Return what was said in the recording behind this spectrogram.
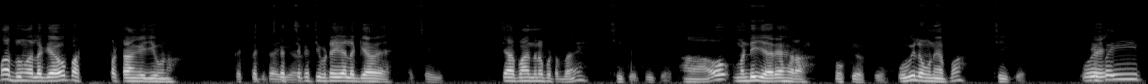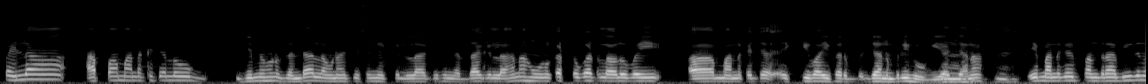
ਭਾਦੋਂ ਦਾ ਲੱਗਿਆ ਉਹ ਪੱਟ- ਪੱਟਾਂਗੇ ਜੀ ਹੁਣ। ਕੱਚੀ ਪਟਾਈ ਕੱਚੇ ਕੱਚੀ ਪਟਾਈਆ ਲੱਗਿਆ ਹੋਇਆ। ਅੱਛਾ ਜੀ। ਚਾਰ ਪੰਜ ਦਿਨ ਪੱਟ ਦਾਂਗੇ ਠੀਕ ਹੈ ਠੀਕ ਹੈ। ਹਾਂ ਉਹ ਮੰਡੀ ਜਾ ਰਿਹਾ ਹਰਾ। Okay okay. ਉਹ ਵੀ ਲਾਉਣੇ ਆਪਾਂ। ਠੀਕ ਹੈ। ਉਹ ਬਾਈ ਪਹਿਲਾਂ ਆਪਾਂ ਮੰਨ ਕੇ ਚੱਲੋ ਜਿਵੇਂ ਹੁਣ ਗੰਡਾ ਲਾਉਣਾ ਕਿਸੇ ਨੇ ਕਿੱਲਾ ਕਿਸੇ ਨੇ ਅੱਧਾ ਕਿੱਲਾ ਹਨਾ ਹੁਣ ਘੱਟੋ ਘੱਟ ਲਾ ਲਓ ਬਾਈ ਆ ਮੰਨ ਕੇ ਚ- 21 22 ਫਿਰ ਜਨਵਰੀ ਹੋ ਗਈ ਅੱਜ ਹਨਾ? ਇਹ ਮੰਨ ਕੇ 15 20 ਦਿਨ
